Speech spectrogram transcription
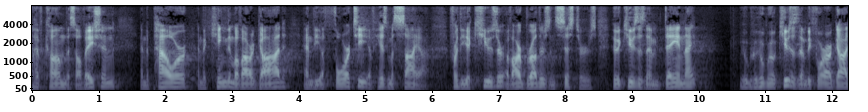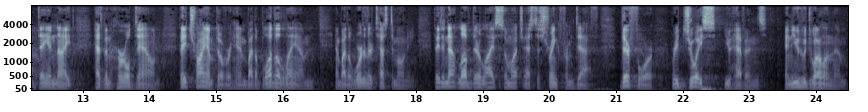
have come the salvation and the power and the kingdom of our God and the authority of his Messiah. For the accuser of our brothers and sisters, who accuses them day and night, who, who, accuses them before our God day and night, has been hurled down. They triumphed over him by the blood of the Lamb and by the word of their testimony. They did not love their life so much as to shrink from death. Therefore, rejoice, you heavens, and you who dwell in them.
